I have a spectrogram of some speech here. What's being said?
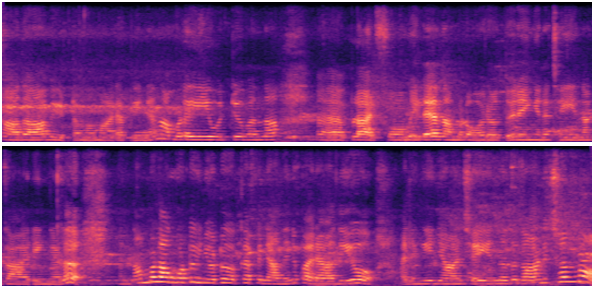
സാധാ വീട്ടമ്മമാരെ. പിന്നെ നമ്മൾ ഈ യൂട്യൂബ് എന്ന പ്ലാറ്റ്ഫോമിൽ നമ്മൾ ഓരോരുത്തരും ഇങ്ങനെ ചെയ്യുന്ന കാര്യങ്ങൾ നമ്മൾ അങ്ങോട്ടും ഇങ്ങോട്ടും ഒക്കെ പിന്നെ അതിന് പരാതിയോ അല്ലെങ്കിൽ ഞാൻ ചെയ്യുന്നത് കാണിച്ചെന്നോ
